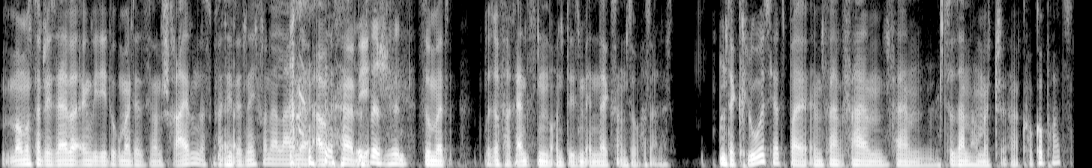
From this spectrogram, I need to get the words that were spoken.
Man muss natürlich selber irgendwie die Dokumentation schreiben, das passiert Ja. jetzt nicht von alleine, aber So. Das die, schön. so mit Referenzen und diesem Index und sowas alles. Und der Clou ist jetzt bei, im, Ver- im Zusammenhang mit äh, CocoaPods,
